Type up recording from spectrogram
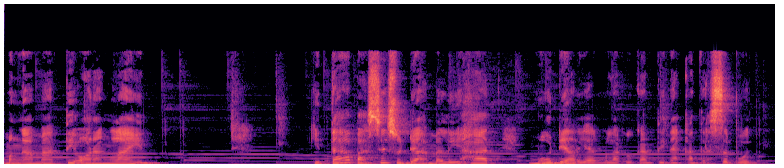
mengamati orang lain. Kita pasti sudah melihat model yang melakukan tindakan tersebut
